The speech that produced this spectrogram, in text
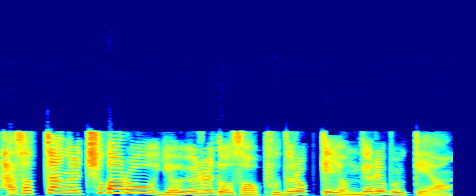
5장을 추가로 여유를 둬서 부드럽게 연결해 볼게요.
